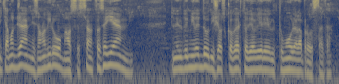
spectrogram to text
Mi chiamo Gianni, sono di Roma, ho 66 anni e nel 2012 ho scoperto di avere il tumore alla prostata.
